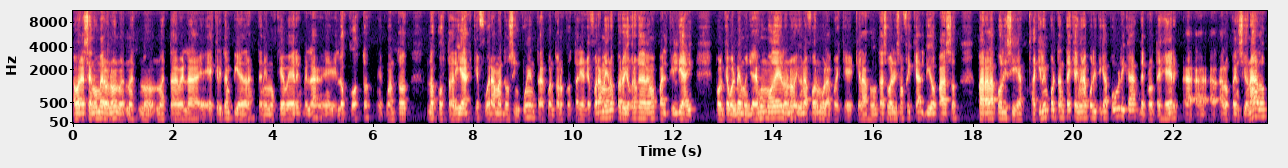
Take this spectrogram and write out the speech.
Ahora ese número no, no, no, no está. Eh, escrito en piedra, tenemos que ver ¿verdad? Eh, los costos, eh, cuánto nos costaría que fuera más de un 50, cuánto nos costaría que fuera menos, pero yo creo que debemos partir de ahí, porque volvemos, ya es un modelo ¿no? y una fórmula pues que, la Junta de Supervisión Fiscal dio paso para la policía. Aquí lo importante es que hay una política pública de proteger a, los pensionados.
